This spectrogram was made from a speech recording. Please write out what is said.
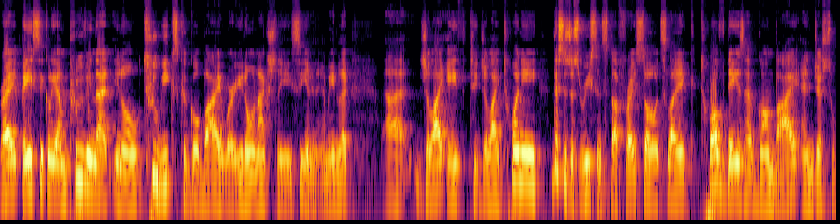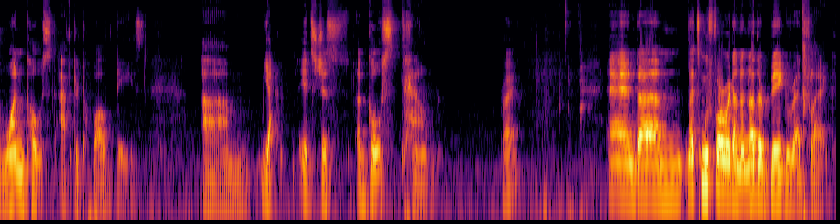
right? Basically, I'm proving that you know two weeks could go by where you don't actually see anything. I mean, like uh, July 8th to July 20. This is just recent stuff, right? So it's like 12 days have gone by and just one post after 12 days. Um, yeah, it's just a ghost town, right? And um, let's move forward on another big red flag.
